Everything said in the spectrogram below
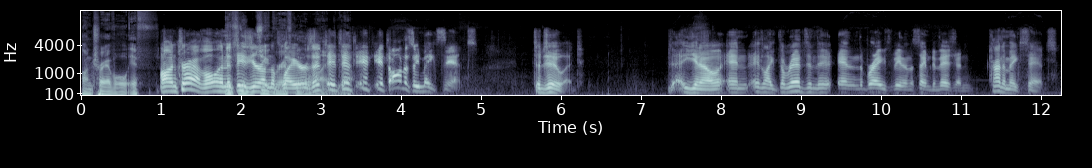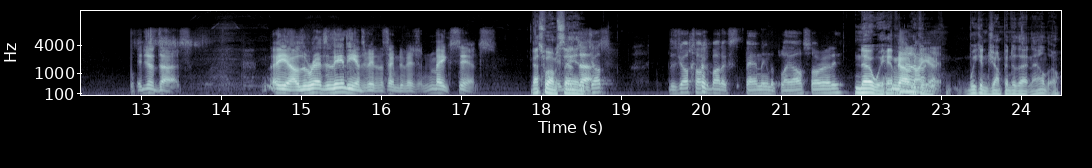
on travel if on travel, and it's easier on the players. It it, it, it it honestly makes sense to do it. You know, and, and like the Reds and the and the Braves being in the same division kind of makes sense. It just does. You know, the Reds and the Indians being in the same division makes sense. that's what I'm It saying. does. Did y'all, did y'all talk about expanding the playoffs already? No, we haven't. No, we not can- yet. We can jump into that now, though.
